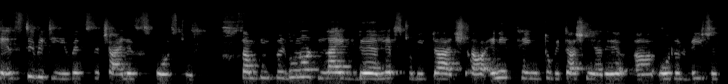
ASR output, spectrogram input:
sensitivity which the child is exposed to some people do not like their lips to be touched or anything to be touched near their uh, oral region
